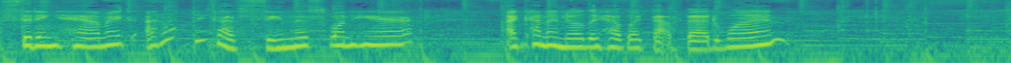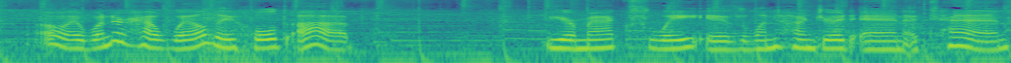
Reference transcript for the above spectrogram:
Sitting hammock. I don't think I've seen this one here. I kind of know they have like that bed one. Oh, I wonder how well they hold up. Your max weight is 110.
